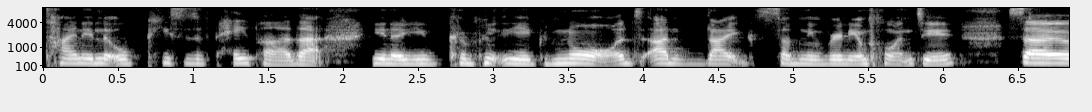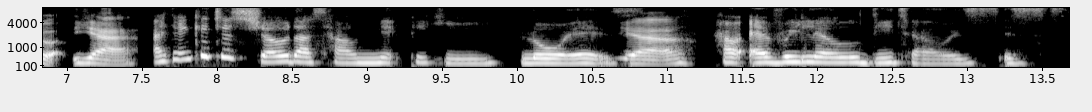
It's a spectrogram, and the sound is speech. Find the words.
tiny little pieces of paper that you know you completely ignored and like suddenly really important to you. So yeah I think it just showed us how nitpicky law is. Yeah. How every little detail is is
